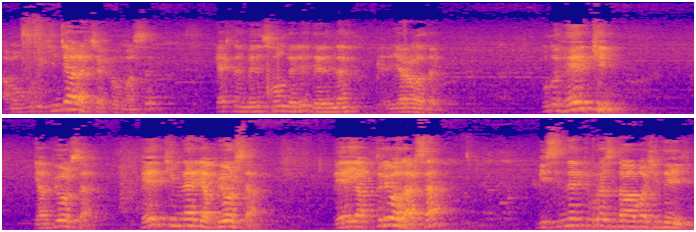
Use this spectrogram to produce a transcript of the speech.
Ama bu ikinci araç yakılması gerçekten beni son derece derinden yaraladı. Bunu her kim yapıyorsa, her kimler yapıyorsa veya yaptırıyorlarsa bilsinler ki burası dağ başı değil.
